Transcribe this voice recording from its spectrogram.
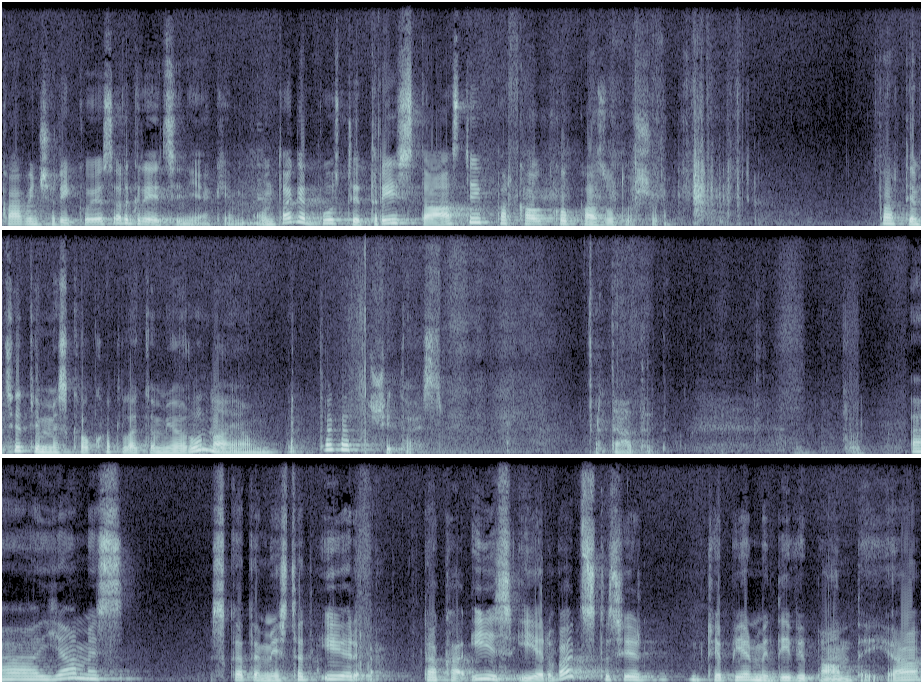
kā viņš rīkojas ar grēciniekiem. Un tagad būs tie trīs stāsti par kaut ko pazudušu. Par tiem citiem mēs kaut kādā laikam jau runājām, bet tagad šitais. Tātad. Ja mēs skatāmies, tad ir tā kā īsi iervads, tas ir tie pirmie divi panti. Ja?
